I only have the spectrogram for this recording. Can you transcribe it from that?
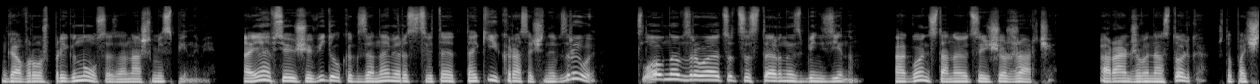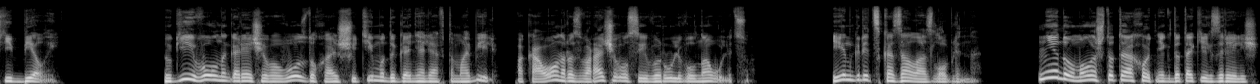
Гаврош пригнулся за нашими спинами. А я все еще видел, как за нами расцветают такие красочные взрывы, словно взрываются цистерны с бензином. Огонь становится еще жарче. Оранжевый настолько, что почти белый. Тугие волны горячего воздуха ощутимо догоняли автомобиль, пока он разворачивался и выруливал на улицу. Ингрид сказала озлобленно. «Не думала, что ты охотник до таких зрелищ.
